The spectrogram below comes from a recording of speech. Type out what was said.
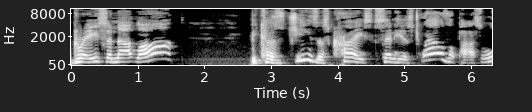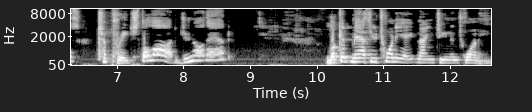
grace and not law because Jesus Christ sent his 12 apostles to preach the law. Did you know that? Look at Matthew 28, 19 and 20.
